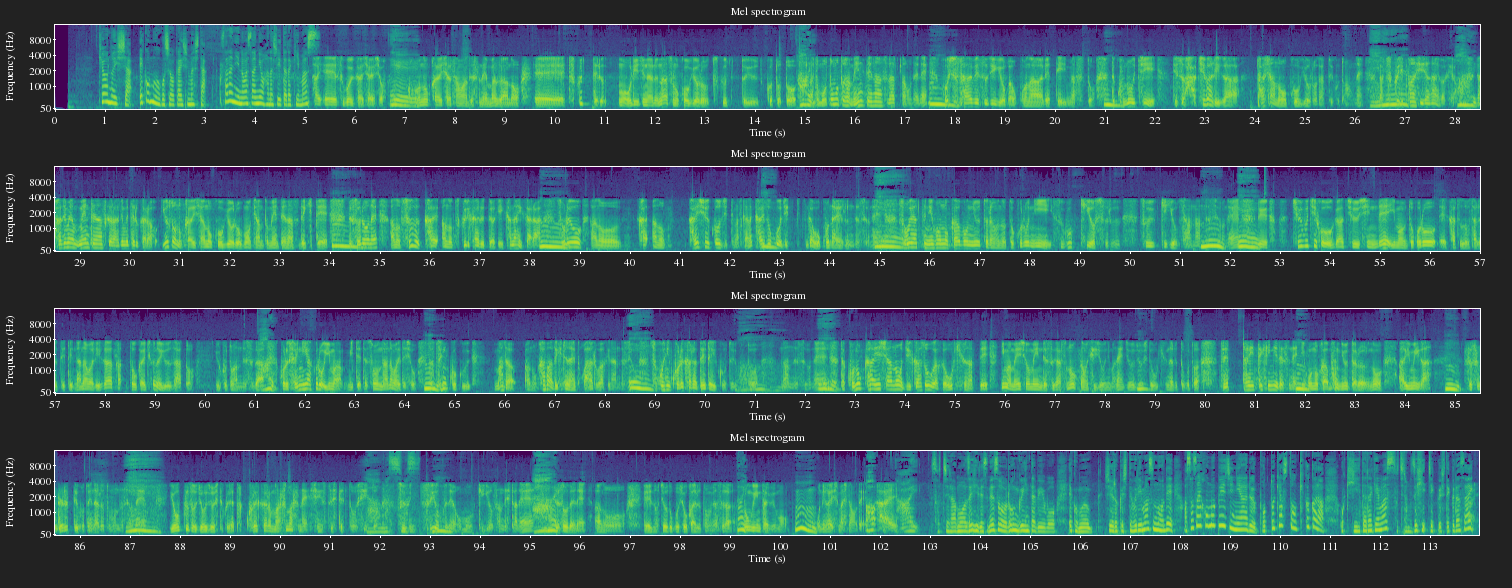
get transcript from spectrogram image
今日の一社、エコムをご紹介しました。さらに井上さんにお話しいただきます。はい、えー、すごい会社でしょ。えー、この会社さんはですね、まずあの、えー、作ってる、もうオリジナルなその工業炉を作ってということと、はい、あともともとがメンテナンスだったのでね、うん、保守サービス事業が行われていますと、うん、でこのうち実は8割が他社の工業炉だということなのね。だ作りっぱなしじゃないわけよ。はい、初めメンテナンスから始めてるから、よその会社の工業炉もちゃんとメンテナンスできて、うん、でそれをね、あの、すぐかえあの作り変えるってわけいかないから、うん、それを、あの、かあの、改修工事って言いますかね、改造工事。ってが行えるんですよね、えー、そうやって日本のカーボンニュートラルのところにすごく寄与する、そういう企業さんなんですよね。うんえー、で中部地方が中心で今のところ、え活動されていて、7割が東海地区のユーザーと。いうことなんですが、はい、これ1200ロ今見てて、その7割でしょ。うん、全国まだあのカバーできてないところあるわけなんですよ、えー、そこにこれから出ていこうということなんですよね、えー、この会社の時価総額が大きくなって、今、名称メインですが、その他の市場にもね、上場して大きくなるということは、絶対的にですね、うん、日本のカーボンニュートラルの歩みが、進んでるっていうことになると思うんですよね。えー、よくぞ上場してくれた。これからますますね、進出していってほしいと、そういうふうに強くね、うん、思う企業さんでしたね。ですのでね、あの、えー、後ほどご紹介あると思いますが、はい、ロングインタビューもお願いしましたので、はい。はいそちらもぜひですね、そう、ロングインタビューをエコム収録しておりますので、朝鮮ホームページにあるポッドキャストを聞くからお聞きいただけます。そちらもぜひチェックしてください。はい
